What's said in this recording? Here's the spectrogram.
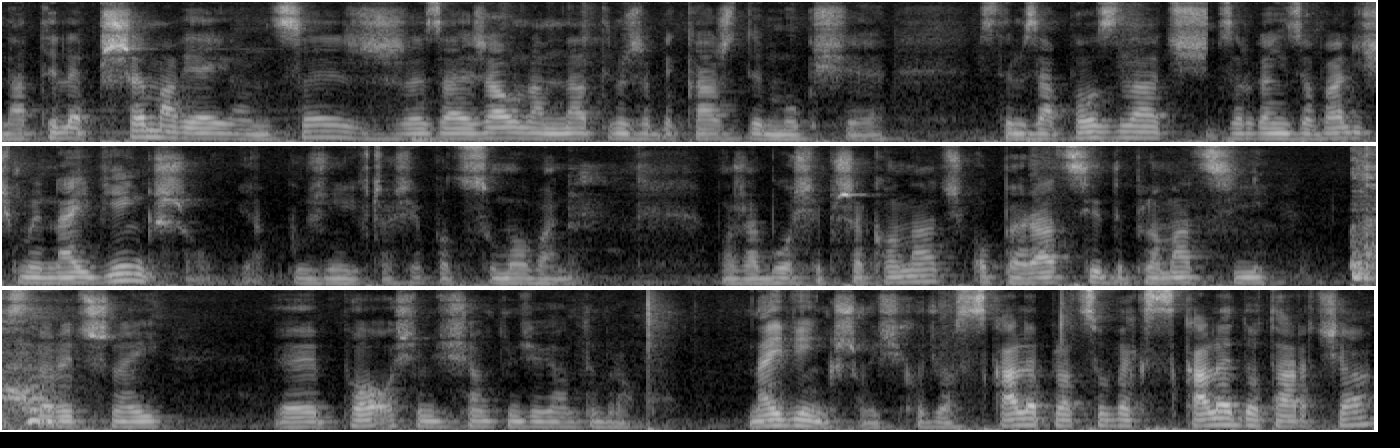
na tyle przemawiające, że zależało nam na tym, żeby każdy mógł się z tym zapoznać. Zorganizowaliśmy największą, jak później w czasie podsumowań można było się przekonać, operację dyplomacji historycznej y, po 1989 roku największą, jeśli chodzi o skalę placówek, skalę dotarcia,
